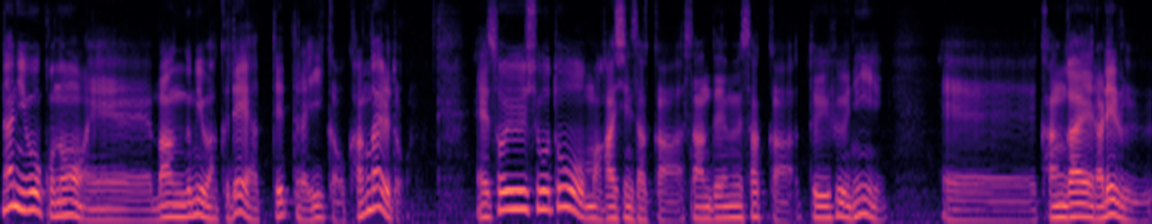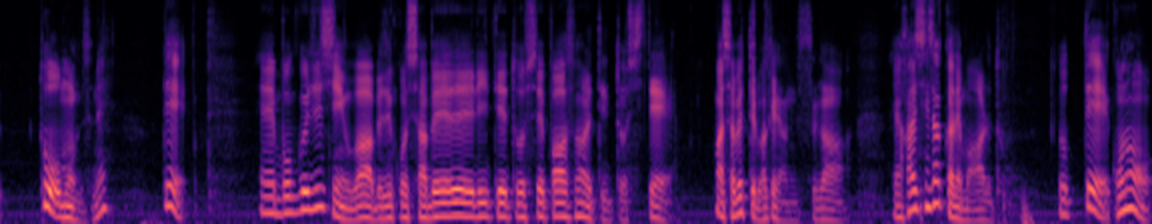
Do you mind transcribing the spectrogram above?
何をこの、えー番組枠でやっていったらいいかを考えると、えーそういう仕事を、まあ、配信作家スタンド M 作家というふうに、えー考えられると思うんですね。で、えー僕自身は別にこう喋り手としてパーソナリティとしてまあ喋ってるわけなんですが、えー配信作家でもあると。よってこの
